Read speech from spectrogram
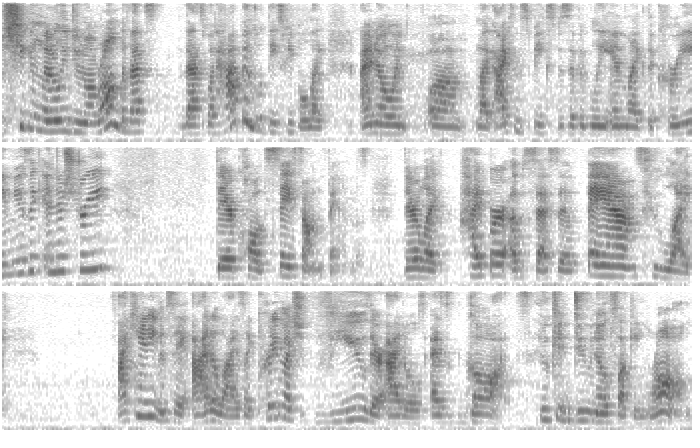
she can literally do no wrong but that's that's what happens with these people. Like i know and um like i can speak specifically in like the korean music industry they're called sasaeng fans. They're like hyper obsessive fans who like i can't even say idolize like pretty much view their idols as gods who can do no fucking wrong.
